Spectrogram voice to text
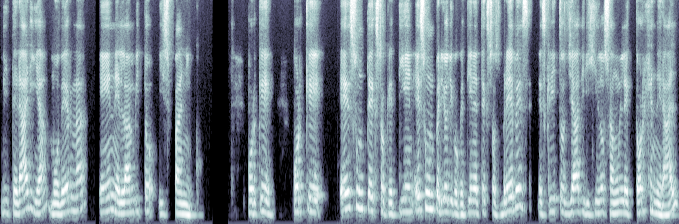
literaria moderna en el ámbito hispánico. ¿Por qué? Porque es un texto que tiene, es un periódico que tiene textos breves, escritos ya dirigidos a un lector general,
